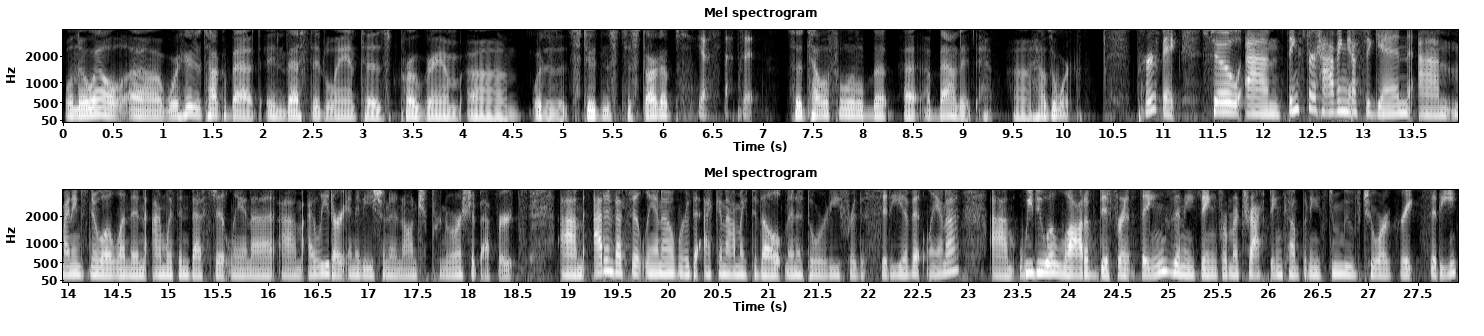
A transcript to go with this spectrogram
Well, Noelle, uh, we're here to talk about Invest Atlanta's program. Um, what is it? Students to Startups? Yes, that's it. So tell us a little bit uh, about it. Uh, how's it work? Perfect. So, um, thanks for having us again. Um, my name is Noelle London. I'm with Invest Atlanta. Um, I lead our innovation and entrepreneurship efforts. Um, at Invest Atlanta, we're the economic development authority for the city of Atlanta. Um, we do a lot of different things, anything from attracting companies to move to our great city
